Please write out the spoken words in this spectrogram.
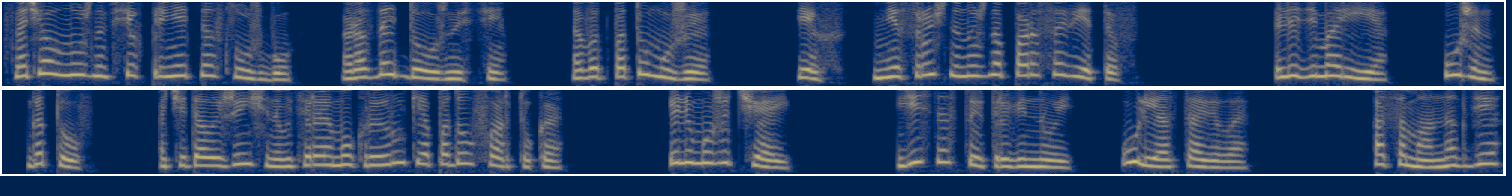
Сначала нужно всех принять на службу, раздать должности, а вот потом уже... Эх, мне срочно нужна пара советов. «Леди Мария, ужин готов», — отчиталась женщина, вытирая мокрые руки о подол фартука. «Или, может, чай? Есть настой травяной, улья оставила». «А сама она где?»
